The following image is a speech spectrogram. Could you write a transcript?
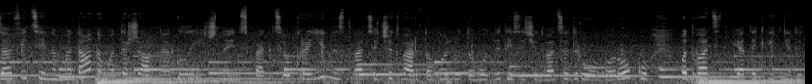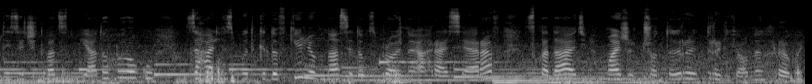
За офіційними даними Державної екологічної інспекції України з 24 лютого 2022 року по 25 квітня 2025 року загальні збитки довкілля внаслідок збройної агресії РФ складають майже 4 трильйони гривень.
